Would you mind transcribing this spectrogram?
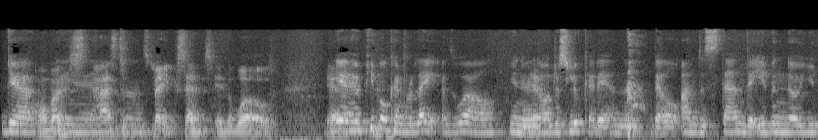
yeah, Almost yeah, it has to no, that's make sense in the world. Yeah. Yeah. people can relate as well. You know, Yeah. they'll just look at it and then they'll understand it, even though you,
